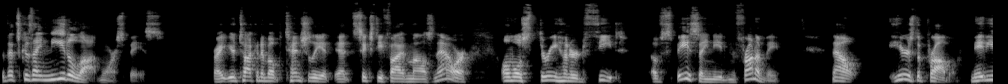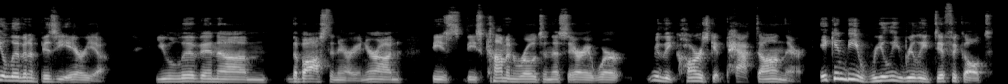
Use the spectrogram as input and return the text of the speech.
but that's because I need a lot more space, right? You're talking about potentially at, at 65 miles an hour, almost 300 feet of space I need in front of me. Now, here's the problem. Maybe you live in a busy area. You live in um, the Boston area, and you're on these these common roads in this area where really cars get packed on there. It can be really, really difficult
